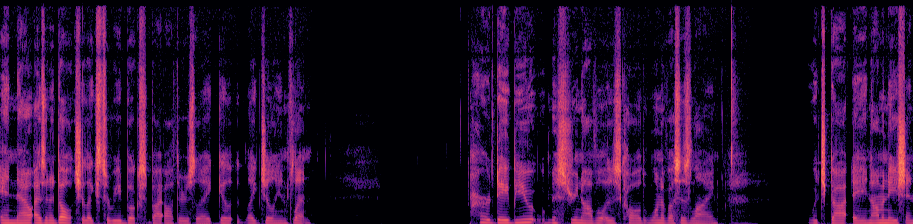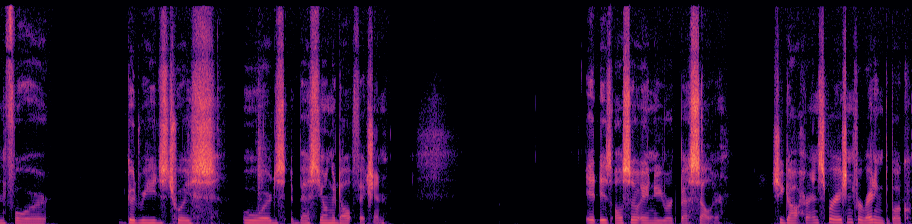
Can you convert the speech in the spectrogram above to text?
and now as an adult, she likes to read books by authors like like Gillian Flynn. Her debut mystery novel is called One of Us is Lying, which got a nomination for Goodreads Choice Awards Best Young Adult Fiction. It is also a New York bestseller. She got her inspiration for writing the book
